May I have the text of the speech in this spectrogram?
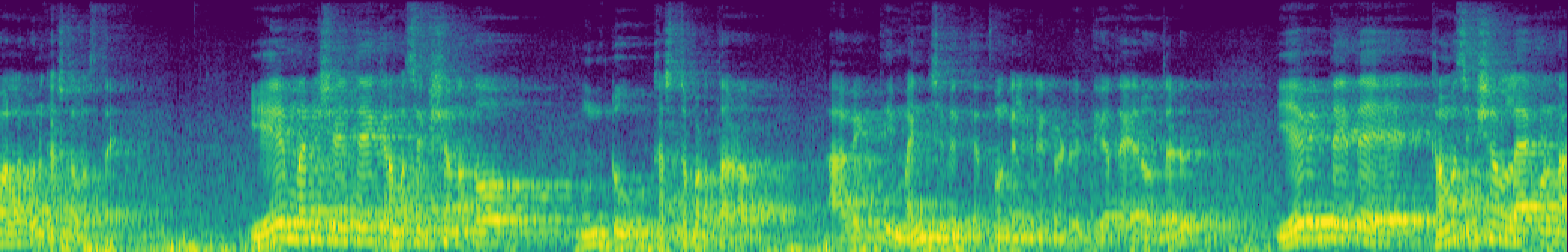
వల్ల కొన్ని కష్టాలు వస్తాయి. ఏ మనిషి అయితే క్రమశిక్షణతో ఉంటూ కష్టపడతాడో ఆ వ్యక్తి మంచి వ్యక్తిత్వం కలిగినటువంటి వ్యక్తిగా తయారవుతాడు. ఏ వ్యక్తి అయితే క్రమశిక్షణ లేకుండా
